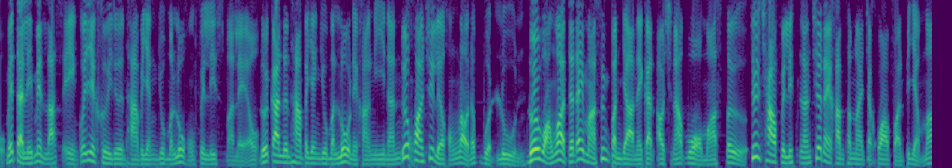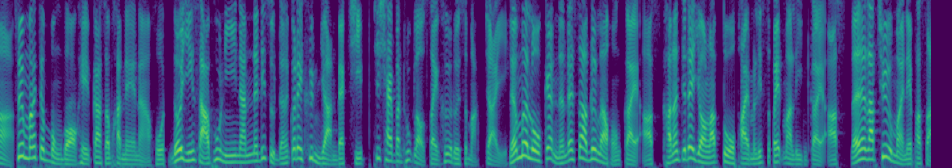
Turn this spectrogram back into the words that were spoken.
กแม้แต่เลเมนลัสเองก็ยังเคยเดินทางไปยังยมันโลกของเฟลิสมาแล้ว โดยการเดินทางไปยังยมันโลกในครั้งนี้นั้น ด้วยความช่วยเหลือของเหล่านักบวชลูน โดยหวังว่าจะได้มาซึ่งปัญญาในการเอาชนะวอร์มาสเตอร์ซึ่งชาวเฟลิสนั้นเชื่อในคำทำนายจากความฝันเป็นอย่างมาก ซึ่งมักจะบ่งบอกเหตุการณ์สำคัญในอนาคต โดยหญิงสาวผู้นี้นั้นในที่สุดนั้นก็ได้ขึ้นยานแบ็กชิปที่ใช้บรรทุกเหล่าไซเคิลโดยสมัครใจ และเมื่อโลแกนนั้นได้ทราบเรื่องราวของไกอัสเขานั้นจะได้ยอมรับตัวพายมาริสเปซมารีนไกอัสและได้รับชื่อใหม่ในภาษา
